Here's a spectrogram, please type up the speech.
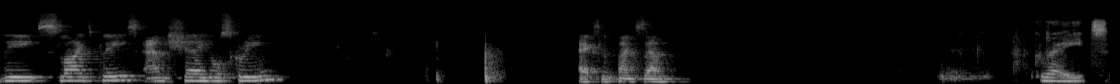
the slides, please, and share your screen? Excellent. Thanks, Sam. Great.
